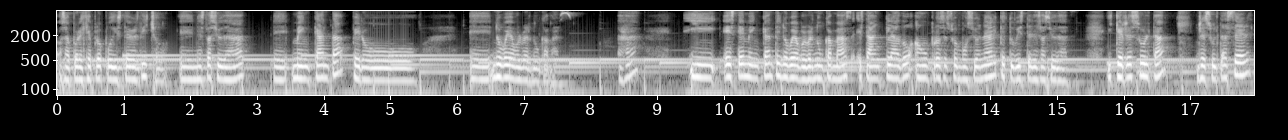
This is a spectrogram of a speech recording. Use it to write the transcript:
O sea, por ejemplo, pudiste haber dicho, en esta ciudad eh, me encanta, pero eh, no voy a volver nunca más. Y este me encanta y no voy a volver nunca más está anclado a un proceso emocional que tuviste en esa ciudad. ¿Y que resulta? Resulta ser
